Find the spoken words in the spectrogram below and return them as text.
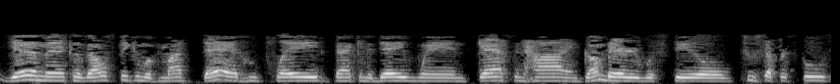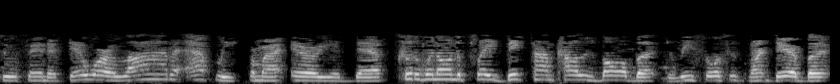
Yeah, man, because I was speaking with my dad who played back in the day when Gaston High and Gunbury was still two separate schools. He was saying that there were a lot of athletes from our area that could have went on to play big time college ball, but the resources weren't there. But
